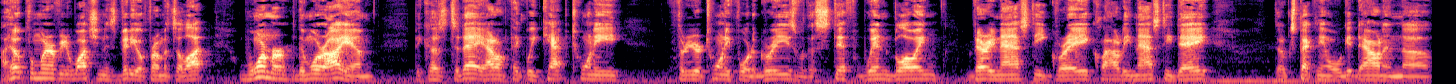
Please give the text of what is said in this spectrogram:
I hope from wherever you're watching this video from, it's a lot warmer than where I am because today I don't think we capped 23 or 24 degrees with a stiff wind blowing. Very nasty, gray, cloudy, nasty day. They're expecting we'll get down in uh,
